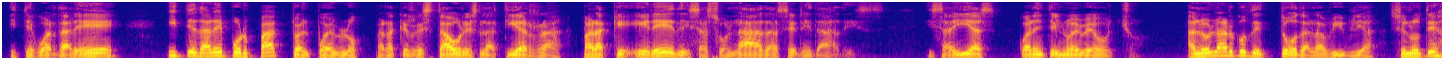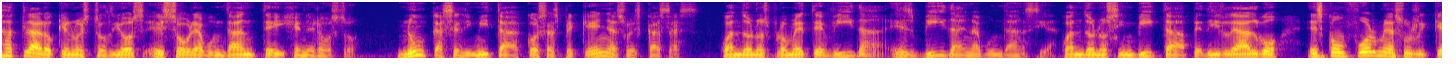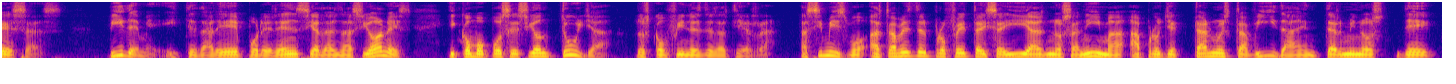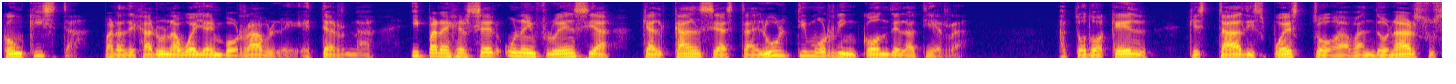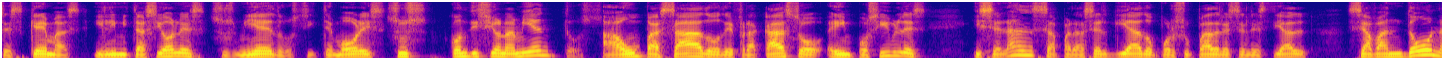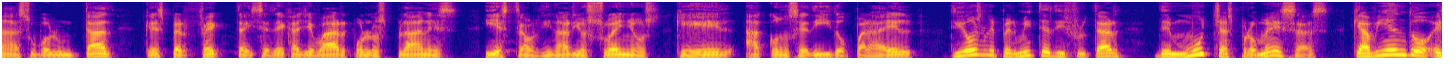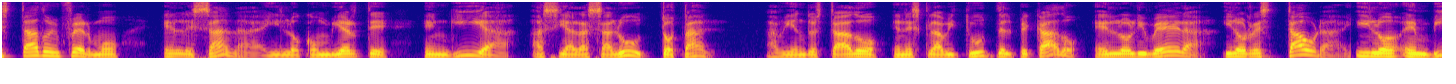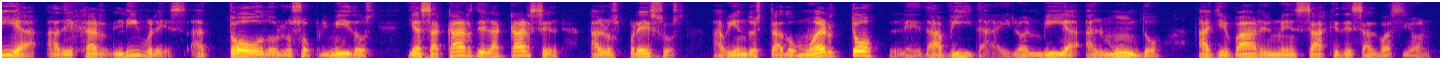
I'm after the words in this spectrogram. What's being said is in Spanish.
Y te guardaré y te daré por pacto al pueblo, para que restaures la tierra, para que heredes asoladas heredades. Isaías 49.8. A lo largo de toda la Biblia se nos deja claro que nuestro Dios es sobreabundante y generoso. Nunca se limita a cosas pequeñas o escasas. Cuando nos promete vida, es vida en abundancia. Cuando nos invita a pedirle algo, es conforme a sus riquezas. Pídeme y te daré por herencia las naciones y como posesión tuya los confines de la tierra. Asimismo, a través del profeta Isaías nos anima a proyectar nuestra vida en términos de conquista, para dejar una huella imborrable, eterna, y para ejercer una influencia que alcance hasta el último rincón de la tierra. A todo aquel que está dispuesto a abandonar sus esquemas y limitaciones, sus miedos y temores, sus condicionamientos a un pasado de fracaso e imposibles y se lanza para ser guiado por su Padre Celestial, se abandona a su voluntad que es perfecta y se deja llevar por los planes y extraordinarios sueños que Él ha concedido para Él, Dios le permite disfrutar de muchas promesas que habiendo estado enfermo, Él le sana y lo convierte en guía hacia la salud total. Habiendo estado en esclavitud del pecado, Él lo libera y lo restaura y lo envía a dejar libres a todos los oprimidos y a sacar de la cárcel a los presos, habiendo estado muerto, le da vida y lo envía al mundo a llevar el mensaje de salvación.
